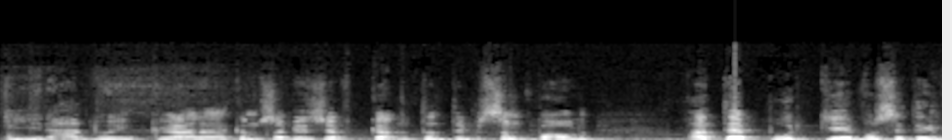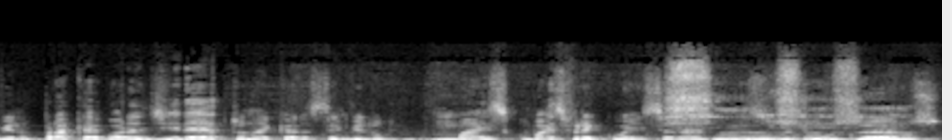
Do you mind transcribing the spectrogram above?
Que irado, hein? Caraca, eu não sabia que você tinha ficado tanto tempo em São Paulo. Até porque você tem vindo pra cá agora direto, né, cara? Você tem vindo mais, com mais frequência, né? Sim, Nos últimos sim. anos.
